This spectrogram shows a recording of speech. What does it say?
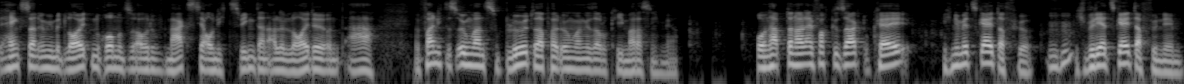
hängst dann irgendwie mit Leuten rum und so, aber du magst ja auch nicht zwingend dann alle Leute und ah, dann fand ich das irgendwann zu blöd und hab halt irgendwann gesagt, okay, mach das nicht mehr. Und hab dann halt einfach gesagt, okay, ich nehme jetzt Geld dafür. Mhm. Ich will jetzt Geld dafür nehmen.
